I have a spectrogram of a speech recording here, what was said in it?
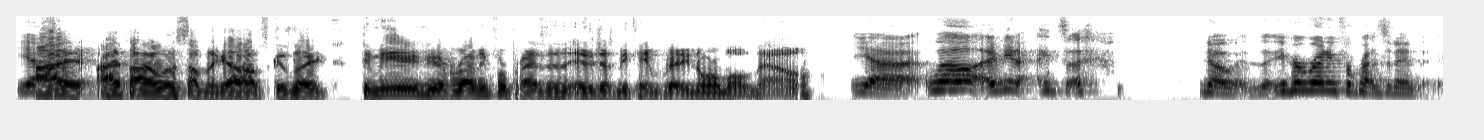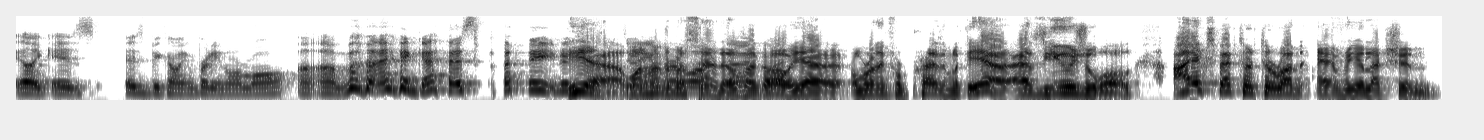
Yeah. I i thought it was something else because like to me her running for president it just became very normal now. Yeah. Well, I mean, it's uh, no, the, her running for president like is is becoming pretty normal. Um, I guess. But you know, yeah been doing it for a 100% long i was like time, oh yeah running for president like yeah as usual i expect her to run every election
